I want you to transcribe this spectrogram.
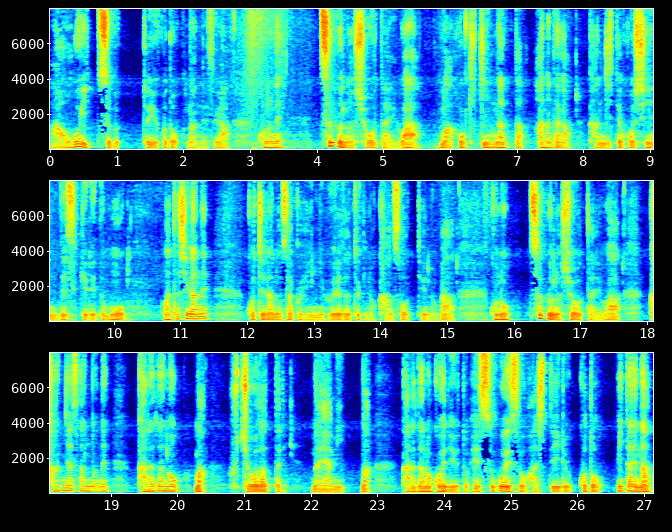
青い粒ということなんですが、このね、粒の正体は、まあ、お聞きになったあなたが感じてほしいんですけれども、私がね、こちらの作品に触れた時の感想っていうのが、この粒の正体は患者さんのね、体の、まあ、不調だったり、悩み、まあ、体の声で言うと SOS を発していることみたいな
